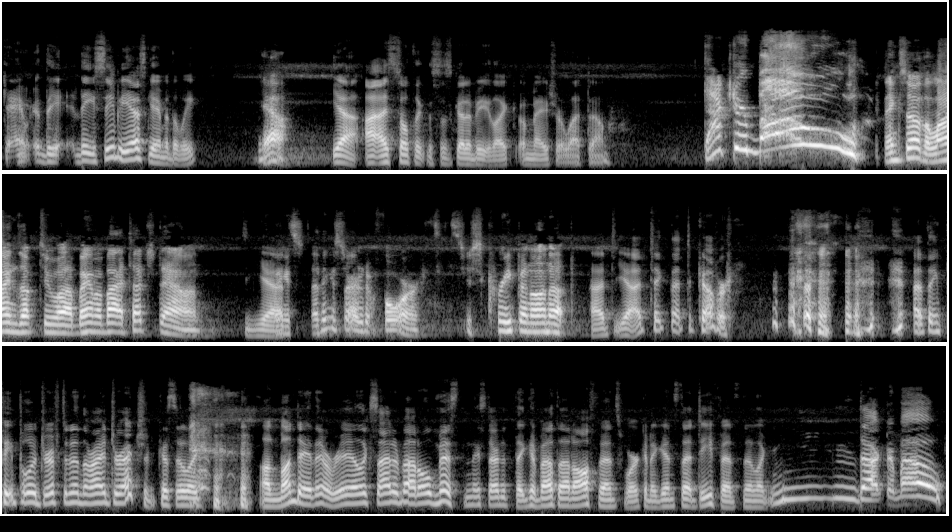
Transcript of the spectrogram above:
Game, the the CBS game of the week. Yeah. Yeah, I, I still think this is going to be like a major letdown. Dr. Bo! I think so. The line's up to uh, Bama by a touchdown. I Yeah, think, it's, I think it started at four. It's just creeping on up. I'd, yeah, I'd take that to cover. I think people are drifting in the right direction because they're like on Monday they were real excited about Ole Miss, and they started thinking about that offense working against that defense, and they're like, mm, Doctor Bo.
